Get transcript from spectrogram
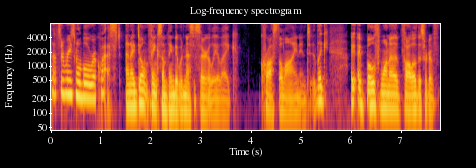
That's a reasonable request. And I don't think something that would necessarily like cross the line into like, I, I both want to follow the sort of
